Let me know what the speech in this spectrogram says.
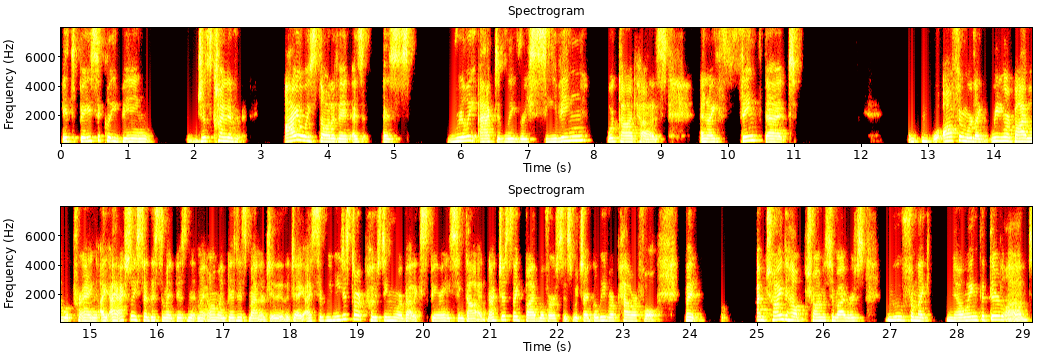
it's basically being just kind of, I always thought of it as, as really actively receiving what God has. And I think that often we're like reading our Bible, we're praying. I, I, actually said this to my business, my online business manager the other day. I said, we need to start posting more about experiencing God, not just like Bible verses, which I believe are powerful, but I'm trying to help trauma survivors move from like knowing that they're loved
